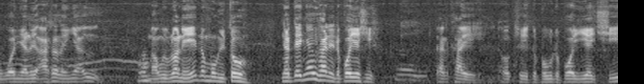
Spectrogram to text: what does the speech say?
quan nhà đi à sao lại nhớ nó bị lo nè nó mua gì tu nhà tên nhớ khai này là bao nhiêu chi มีด้านไข่โอเคตะปูตะปอยเยชี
